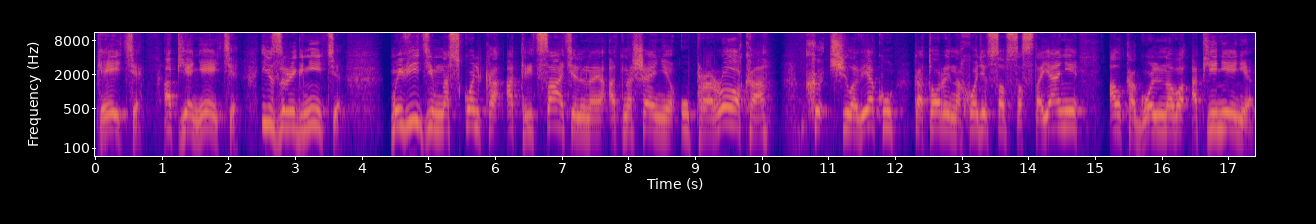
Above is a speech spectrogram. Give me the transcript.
Пейте, опьянейте, изрыгните. Мы видим, насколько отрицательное отношение у пророка к человеку, который находится в состоянии алкогольного опьянения.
